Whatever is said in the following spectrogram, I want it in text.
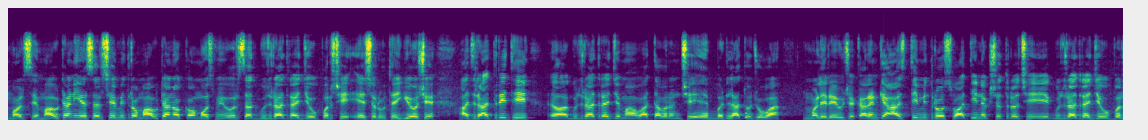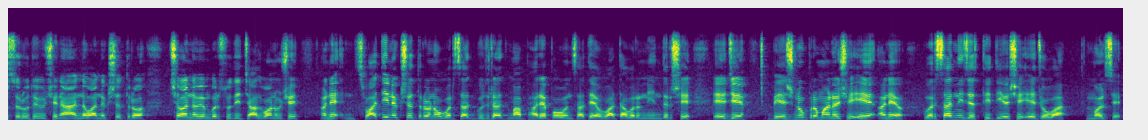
મળશે. માવઠાની અસર છે મિત્રો. માવઠાનો કમોસમી વરસાદ ગુજરાત રાજ્ય ઉપર છે એ શરૂ થઈ ગયો છે. આજ રાત્રિથી ગુજરાત રાજ્યમાં વાતાવરણ છે એ બદલાતો જોવા મળી રહ્યું છે. કારણ કે આજથી મિત્રો સ્વાતિ નક્ષત્ર છે એ ગુજરાત રાજ્ય ઉપર શરૂ થયું છે અને આ નવા નક્ષત્ર છ નવેમ્બર સુધી ચાલવાનું છે. અને સ્વાતિ નક્ષત્રનો વરસાદ ગુજરાતમાં ભારે પવન સાથે વાતાવરણની અંદર છે. એ જે ભેજનું પ્રમાણ હશે એ અને વરસાદની જે સ્થિતિ હશે એ જોવા મળશે.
